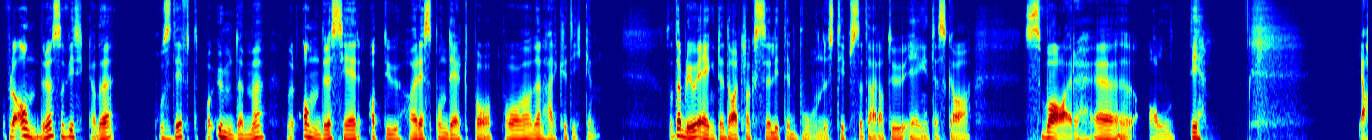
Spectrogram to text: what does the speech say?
Og For det andre så virker det positivt på omdømmet når andre ser at du har respondert på, på denne kritikken. Så det blir jo egentlig da et slags lite bonustips dette er at du egentlig skal svare eh, alltid. Ja,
